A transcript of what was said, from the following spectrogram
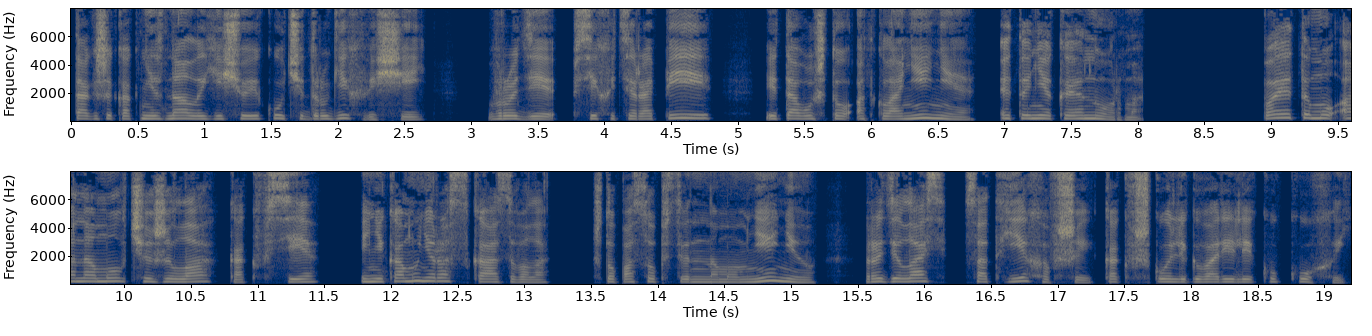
так же, как не знала еще и кучи других вещей, вроде психотерапии и того, что отклонение — это некая норма. Поэтому она молча жила, как все, и никому не рассказывала, что, по собственному мнению, родилась с отъехавшей, как в школе говорили, кукухой.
